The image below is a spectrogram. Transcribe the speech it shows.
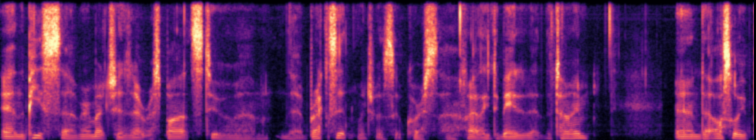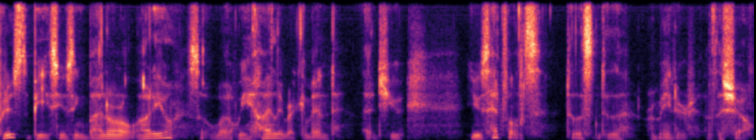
And the piece uh, very much is a response to um, Brexit, which was, of course, uh, highly debated at the time. And uh, also, he produced the piece using binaural audio, so uh, we highly recommend that you use headphones to listen to the remainder of the show.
